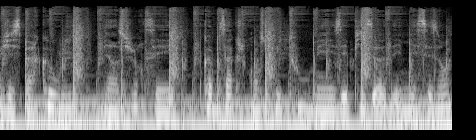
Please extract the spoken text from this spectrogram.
j'espère que oui, bien sûr. C'est comme ça que je construis tous mes épisodes et mes saisons.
